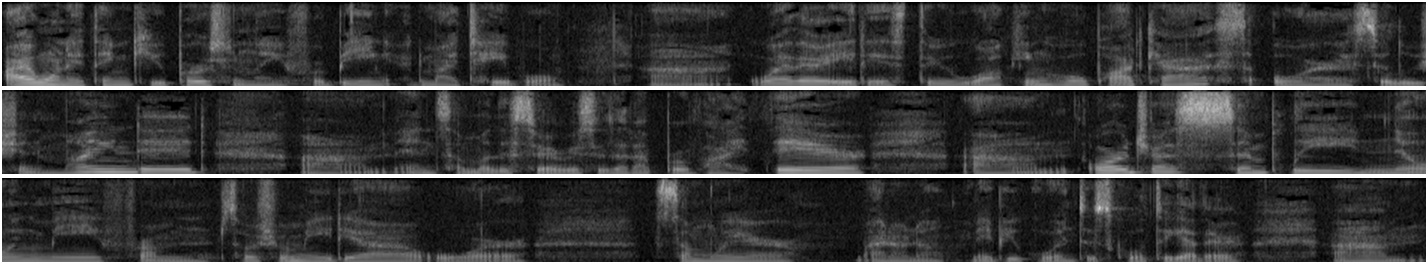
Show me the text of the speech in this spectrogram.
I want to thank you personally for being at my table. Uh, whether it is through Walking Whole podcast or Solution Minded um, and some of the services that I provide there um, or just simply knowing me from social media or somewhere. I don't know, maybe we went to school together. Um,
